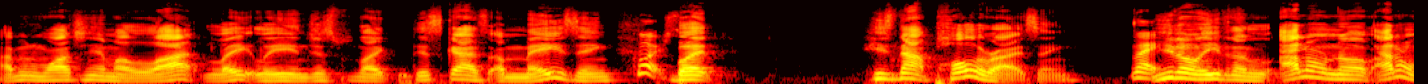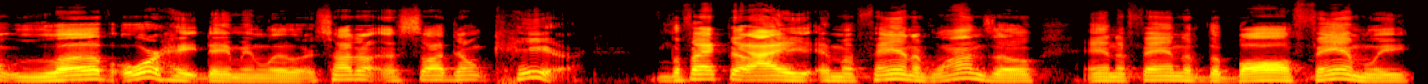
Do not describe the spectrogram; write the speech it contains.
I've been watching him a lot lately, and just like this guy's amazing. But he's not polarizing. Right. You don't even. I don't know. I don't love or hate Damian Lillard, so I don't. So I don't care. The fact that I am a fan of Lonzo and a fan of the Ball family,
